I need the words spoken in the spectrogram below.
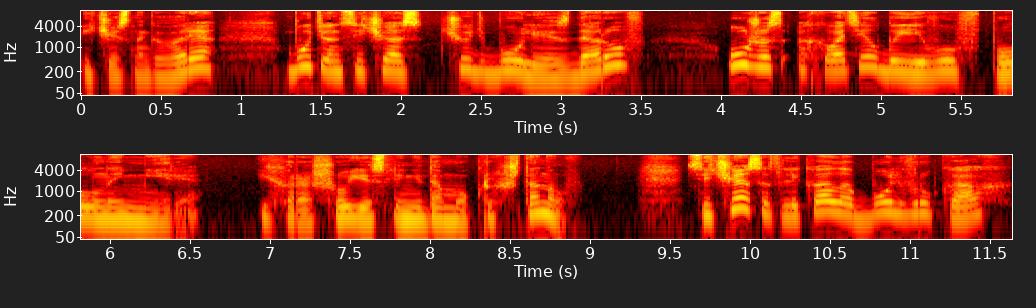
И, честно говоря, будь он сейчас чуть более здоров, ужас охватил бы его в полной мере. И хорошо, если не до мокрых штанов. Сейчас отвлекала боль в руках,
